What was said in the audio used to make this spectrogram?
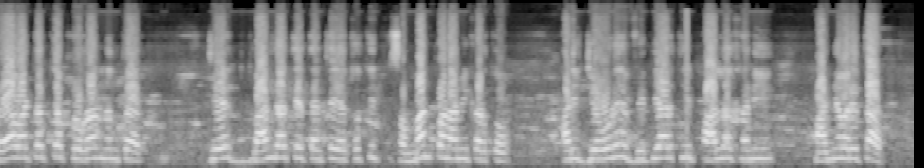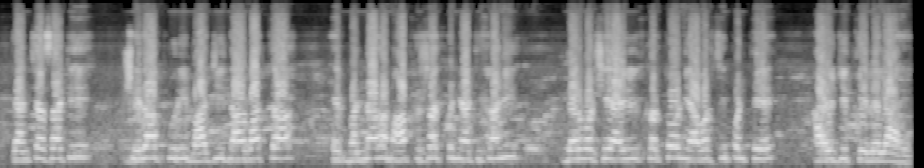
वयावाटपच्या प्रोग्रामनंतर जे नंतर जे दानदाते त्यांचा यथोचित सन्मान पण आम्ही करतो आणि जेवढे विद्यार्थी पालक आणि मान्यवर येतात त्यांच्यासाठी शिरापुरी भाजी डाळ भातचा एक भंडारा महाप्रसाद पण या ठिकाणी दरवर्षी आयोजित करतो आणि यावर्षी पण ते आयोजित केलेलं आहे.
